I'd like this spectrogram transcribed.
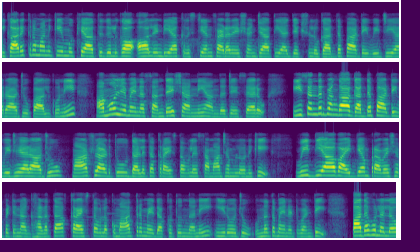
ఈ కార్యక్రమానికి ముఖ్య అతిథులుగా ఆల్ ఇండియా క్రిస్టియన్ ఫెడరేషన్ జాతీయ అధ్యక్షులు గద్దపాటి విజయరాజు పాల్గొని అమూల్యమైన సందేశాన్ని అందజేశారు. ఈ సందర్భంగా గద్దపాటి విజయరాజు మాట్లాడుతూ దళిత క్రైస్తవులే సమాజంలోనికి విద్య వైద్యం ప్రవేశపెట్టిన ఘనత క్రైస్తవులకు మాత్రమే దక్కుతుందని ఈ రోజు ఉన్నతమైనటువంటి పదవులలో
